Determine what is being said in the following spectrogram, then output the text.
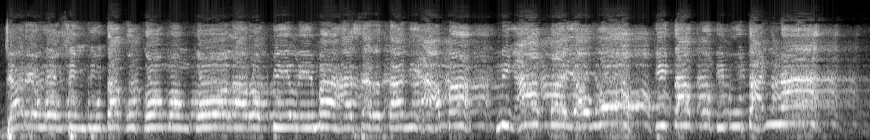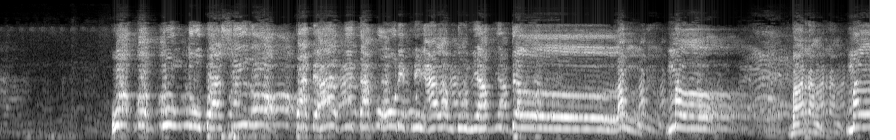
Jare wong sing buta ku ngomong kola robbi lima hasartani ama. Ning apa ya Allah? Kita ku dibutana Wakot kuntu basiro padahal kita ku urip ning alam dunia ku deleng mel barang mel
